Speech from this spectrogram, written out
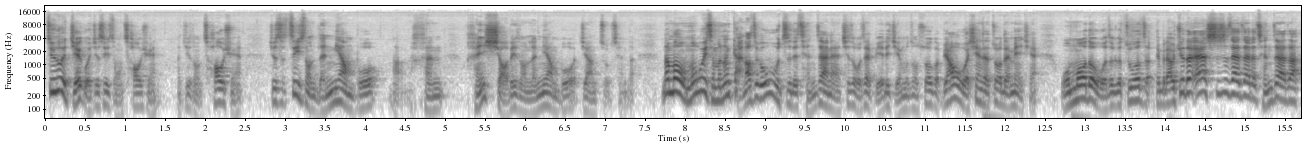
最后结果就是一种超弦啊，这种超弦就是这种能量波啊，很很小的一种能量波这样组成的。那么我们为什么能感到这个物质的存在呢？其实我在别的节目中说过，比方我现在坐在面前，我摸到我这个桌子，对不对？我觉得哎，实实在在的存在着，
